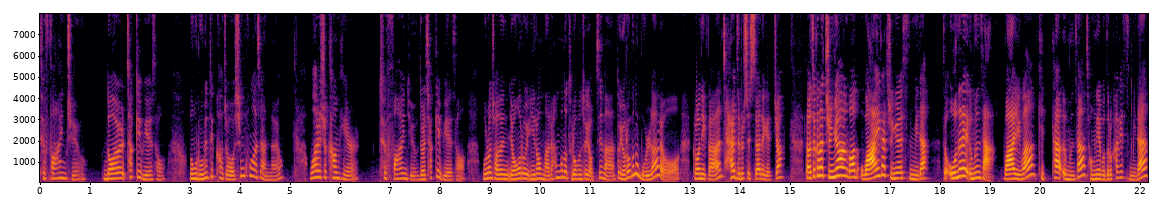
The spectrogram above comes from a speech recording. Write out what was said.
To find you. 널 찾기 위해서. 너무 로맨틱하죠? 심쿵하지 않나요? Why did you come here? To find you. 널 찾기 위해서. 물론 저는 영어로 이런 말을 한 번도 들어본 적이 없지만 또 여러분은 몰라요. 그러니까 잘 들을 수 있어야 되겠죠? 자, 어쨌거나 중요한 건 why가 중요했습니다. 그래서 오늘의 의문사 why와 기타 의문사 정리해 보도록 하겠습니다.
